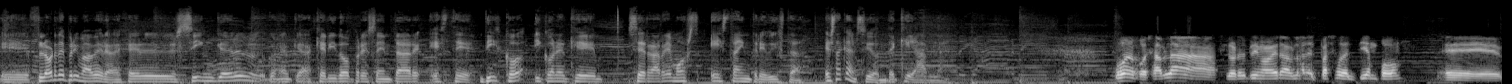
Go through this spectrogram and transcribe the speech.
Eh, Flor de Primavera es el single con el que has querido presentar este disco y con el que cerraremos esta entrevista. Esta canción, ¿de qué habla? Bueno, pues habla, Flor de Primavera habla del paso del tiempo, eh,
